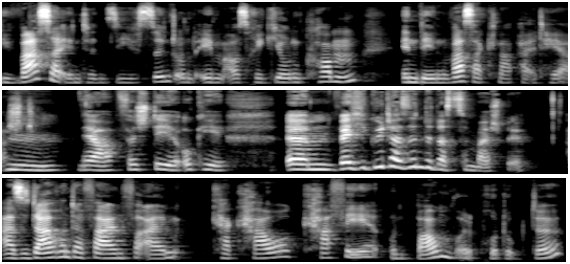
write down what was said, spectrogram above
die wasserintensiv sind und eben aus Regionen kommen, in denen Wasserknappheit herrscht. Mhm. Ja, verstehe. Okay. Ähm, welche Güter sind denn das zum Beispiel? Also darunter fallen vor allem Kakao, Kaffee und Baumwollprodukte.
